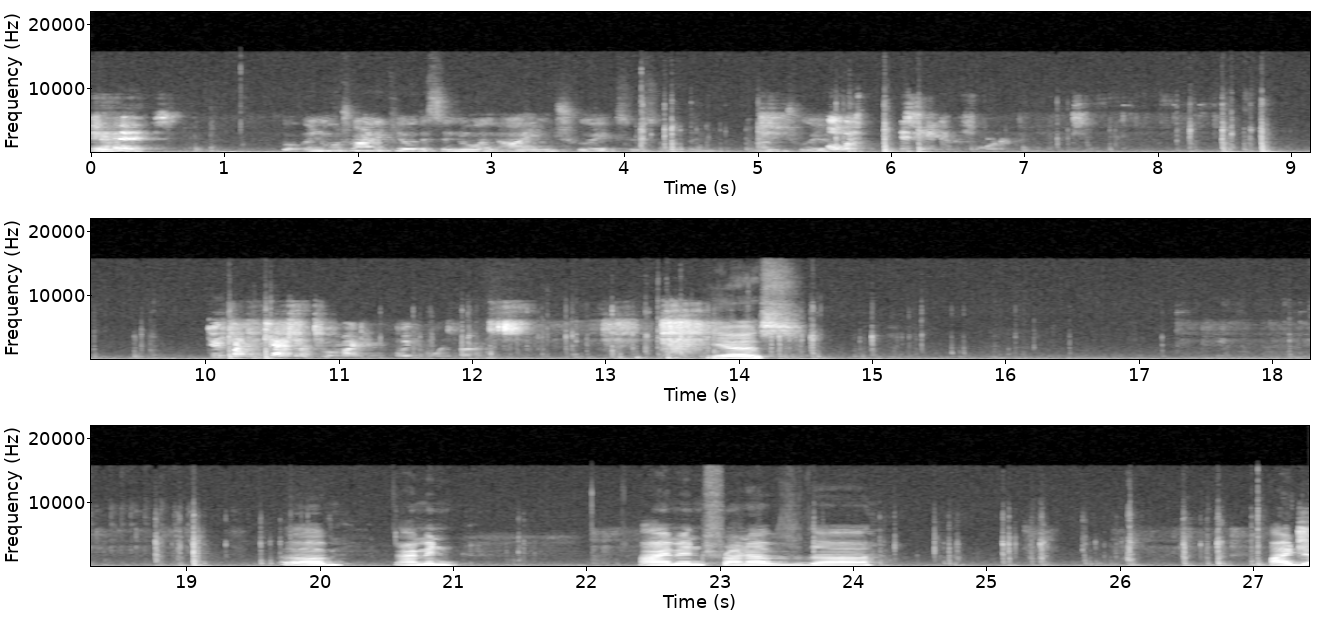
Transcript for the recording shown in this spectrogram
yes. But- And we're trying to kill this annoying Iron Tricks or something. I'm Trix. Oh, it's Hager Ford. Dude, if I can catch up to him, I can play North Max. Yes. Um, I'm in. I'm in front of the. I do.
